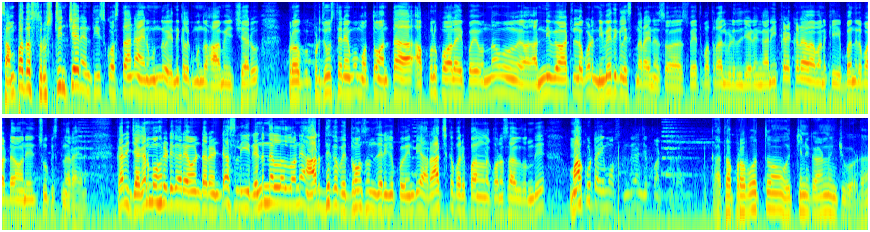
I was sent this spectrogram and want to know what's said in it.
సంపద సృష్టించే నేను తీసుకొస్తానని ఆయన ముందు ఎన్నికలకు ముందు హామీ ఇచ్చారు. ఇప్పుడు చూస్తేనేమో మొత్తం అంతా అప్పులు పాలైపోయి ఉన్నాం. అన్ని వాటిల్లో కూడా నివేదికలు ఇస్తున్నారు ఆయన. శ్వేతపత్రాలు విడుదల చేయడం కానీ ఇక్కడెక్కడ మనకి ఇబ్బందులు పడ్డాం అనేది చూపిస్తున్నారు ఆయన. కానీ జగన్మోహన్ రెడ్డి గారు ఏమంటారంటే అసలు ఈ రెండు నెలల్లోనే ఆర్థిక విధ్వంసం జరిగిపోయింది అరాచక పరిపాలన కొనసాగుతుంది మాకు టైం వస్తుంది అని చెప్పి అంటున్నారు గత ప్రభుత్వం వచ్చిన కాడ నుంచి కూడా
